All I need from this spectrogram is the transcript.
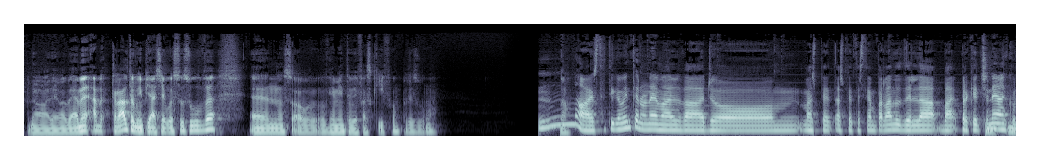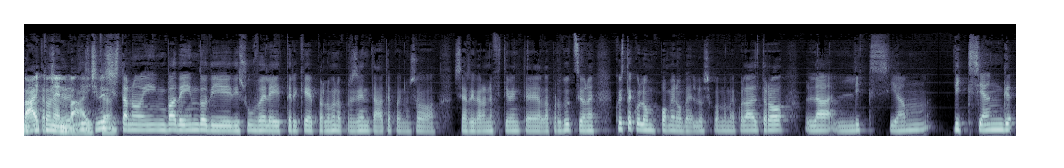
No vabbè, me, tra l'altro mi piace questo SUV eh, non so ovviamente vi fa schifo presumo No. no. esteticamente non è malvagio. Mm, ma aspetta, aspetta stiamo parlando della. Perché ce n'è anche una. Byton and Byte. I cinesi si stanno invadendo di, di SUV elettriche, perlomeno presentate. Poi non so se arriveranno effettivamente alla produzione. Questo è quello un po' meno bello, secondo me. Quell'altro, la Lixiam, Lixiang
